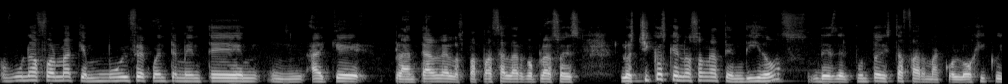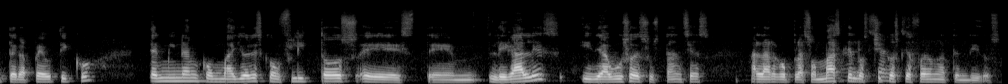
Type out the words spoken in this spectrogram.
una forma que muy frecuentemente mm, hay que plantearle a los papás a largo plazo es, los chicos que no son atendidos desde el punto de vista farmacológico y terapéutico, terminan con mayores conflictos este, legales y de abuso de sustancias a largo plazo, más que los chicos que fueron atendidos.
